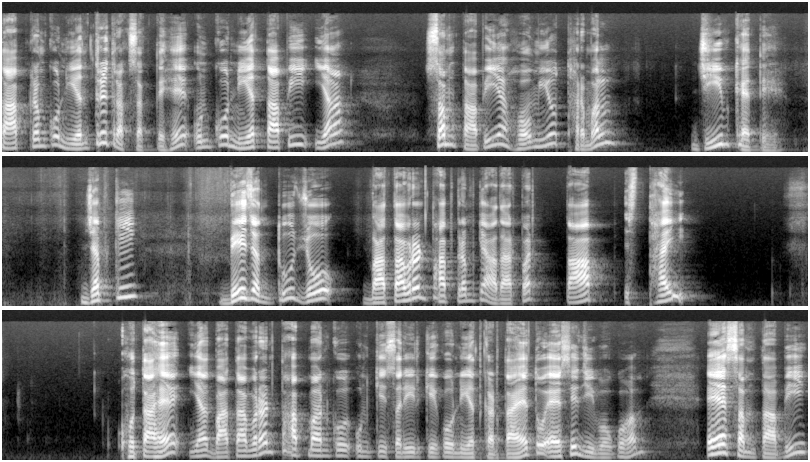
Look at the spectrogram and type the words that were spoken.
तापक्रम को नियंत्रित रख सकते हैं, उनको नियत तापी या समतापी या होम्योथर्मल जीव कहते हैं। जबकि वे जंतु जो वातावरण तापक्रम के आधार पर ताप स्थायी होता है या वातावरण तापमान को, उनके शरीर के को नियत करता है तो ऐसे जीवों को हम असमतापी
